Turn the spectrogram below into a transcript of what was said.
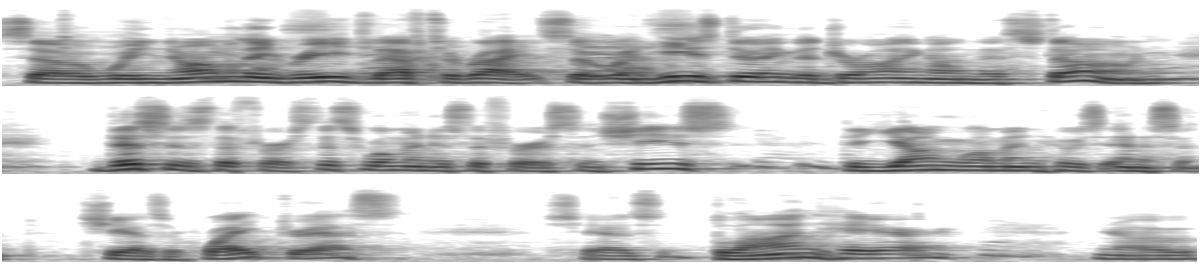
So we normally read left to right. So when he's doing the drawing on the stone, Mhm. this is the first. This woman is the first, and she's the young woman who's innocent. She has a white dress, she has blonde hair, Mm. you know,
